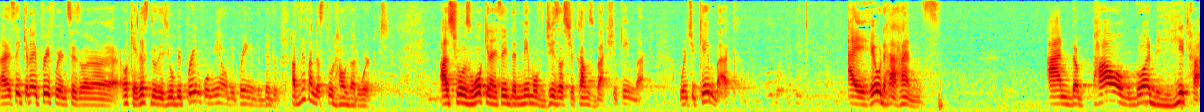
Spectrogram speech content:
I said, Can I pray for you? And says, uh, Okay, let's do this. You'll be praying for me, I'll be praying in the bedroom. I've never understood how that worked. As she was walking, I said, The name of Jesus, she comes back. She came back. When she came back, I held her hands, and the power of God hit her.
